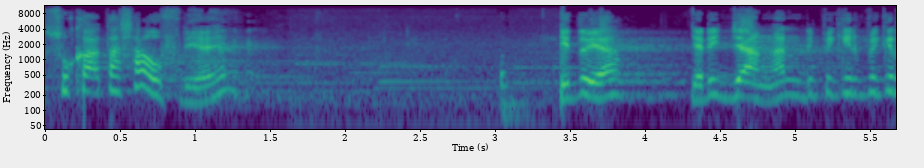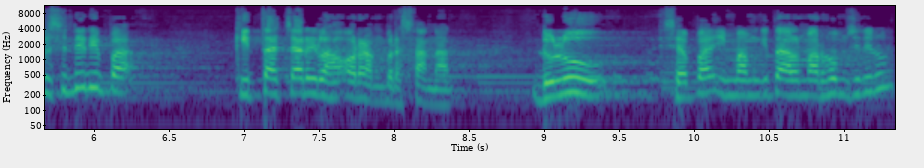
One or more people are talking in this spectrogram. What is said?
Suka tasawuf dia ya. Itu ya. Jadi jangan dipikir-pikir sendiri pak kita carilah orang bersanat dulu siapa imam kita almarhum sini dulu?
